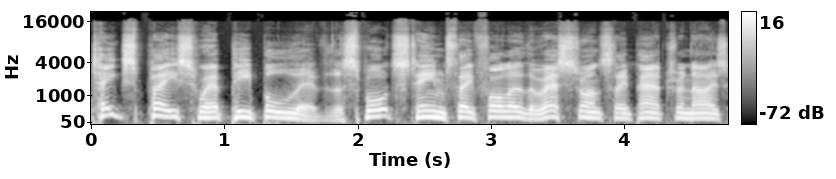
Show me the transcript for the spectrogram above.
takes place where people live. The sports teams they follow, the restaurants they patronise,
